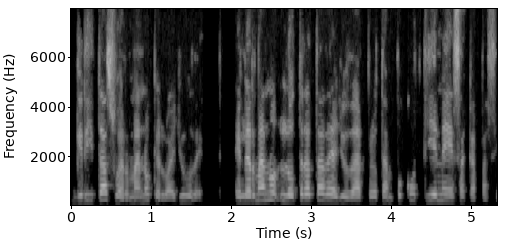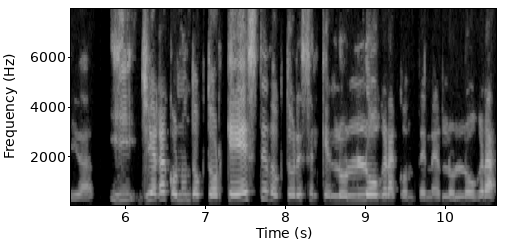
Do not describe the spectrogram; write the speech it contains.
grita a su hermano que lo ayude. El hermano lo trata de ayudar, pero tampoco tiene esa capacidad y llega con un doctor que este doctor es el que lo logra contener, lo logra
